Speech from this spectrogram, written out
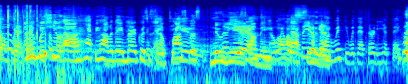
So glad. And we Thank you wish so you a uh, happy holiday, Merry Christmas, and a prosperous you. New, New Year Year. coming. Well, will see you again. going with you with that 30 year thing. We're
